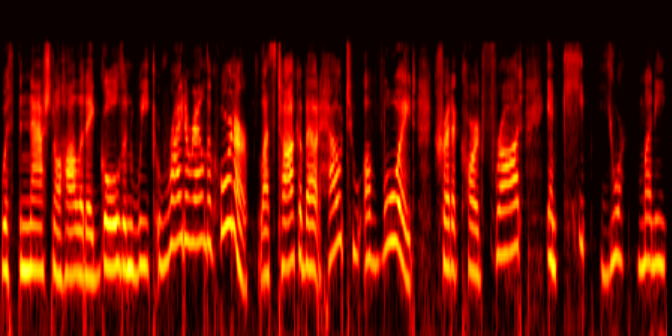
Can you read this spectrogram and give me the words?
with the national holiday Golden Week right around the corner. Let's talk about how to avoid credit card fraud and keep your money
